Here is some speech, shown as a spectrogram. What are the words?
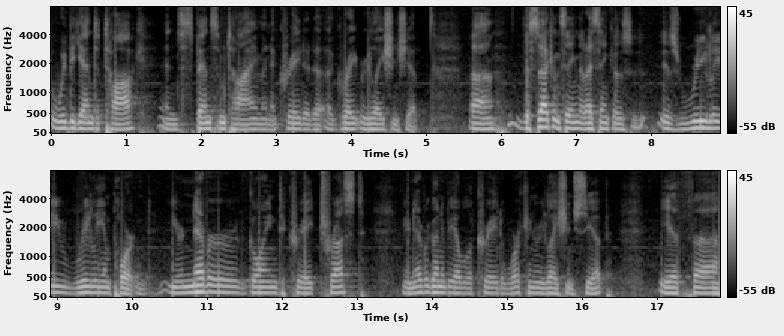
we began to talk and spend some time, and it created a, a great relationship. Uh, the second thing that I think is is really really important. You're never going to create trust. You're never going to be able to create a working relationship if uh,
